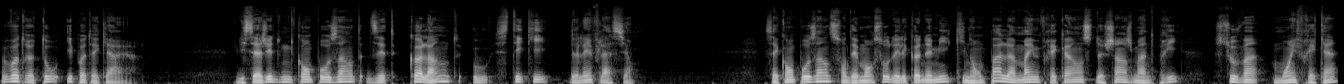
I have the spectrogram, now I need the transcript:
votre taux hypothécaire. Il s'agit d'une composante dite collante ou sticky de l'inflation. Ces composantes sont des morceaux de l'économie qui n'ont pas la même fréquence de changement de prix, souvent moins fréquents,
